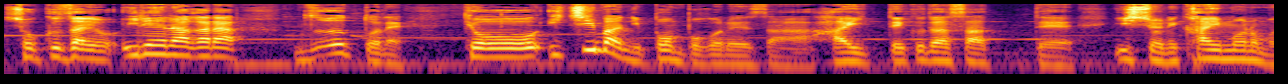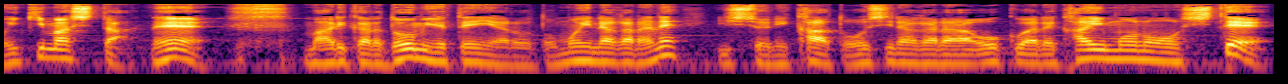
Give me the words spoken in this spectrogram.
食材を入れながら、ずっとね、今日一番にポンポコレーサー入ってくださって、一緒に買い物も行きましたね。周りからどう見えてんやろうと思いながらね、一緒にカートを押しながら奥輪で買い物をして、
